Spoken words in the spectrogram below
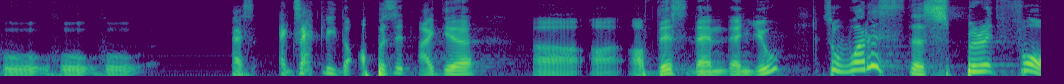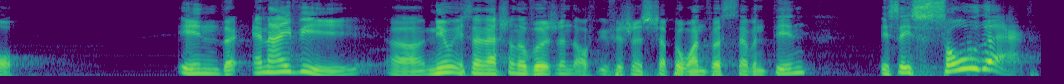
who, who, who has exactly the opposite idea uh, uh, of this than, than you. So, what is the Spirit for? In the NIV, uh, New International Version of Ephesians chapter 1, verse 17, it says, So that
